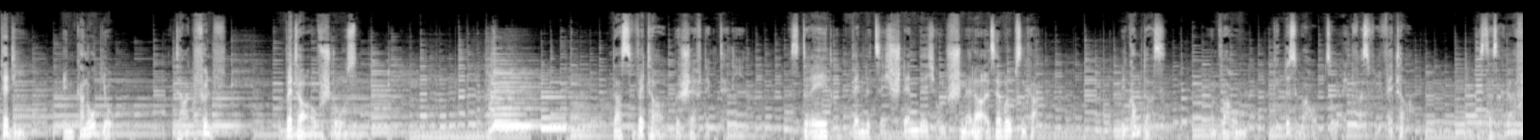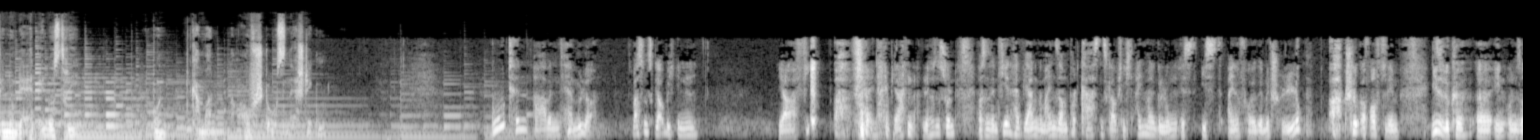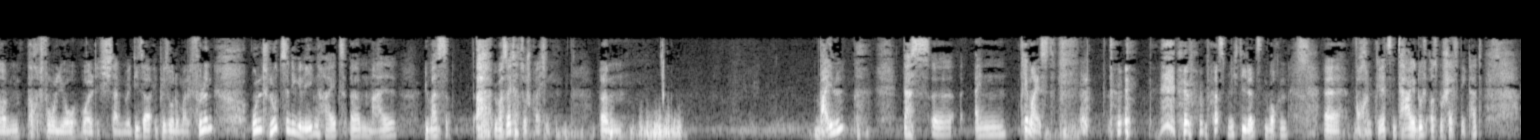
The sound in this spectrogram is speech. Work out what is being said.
Teddy in Canobio. Tag 5. Wetter aufstoßen. Das Wetter beschäftigt Teddy. Es dreht und wendet sich ständig und schneller als er rülpsen kann. Wie kommt das? Und warum gibt es überhaupt so etwas wie Wetter? Ist das eine Erfindung der App-Industrie? Und kann man am Aufstoßen ersticken? Guten Abend, Herr Müller. Was uns, glaube ich, in ja, vier, oh, viereinhalb Jahren, das ist schon, was uns in viereinhalb Jahren gemeinsamen Podcastens, glaube ich, nicht einmal gelungen ist, ist eine Folge mit Schluck, ach, Schluck auf aufzunehmen. Diese Lücke äh, in unserem Portfolio wollte ich dann mit dieser Episode mal füllen und nutze die Gelegenheit, äh, mal übers, ach, übers Wetter zu sprechen. Ähm, weil das äh, ein Thema ist. was mich die letzten Wochen, äh, Wochen, die letzten Tage durchaus beschäftigt hat.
